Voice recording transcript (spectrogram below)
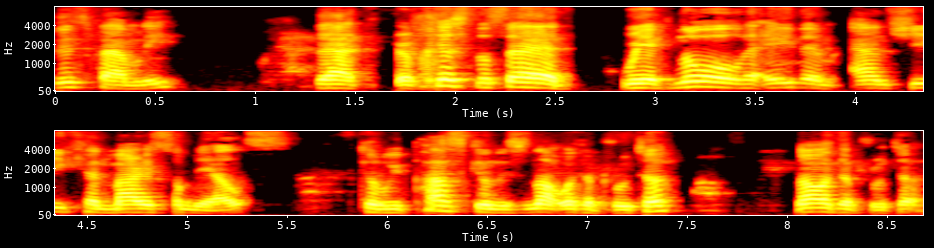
this family that Rav Chisda said we ignore the Adam and she can marry somebody else because we pass him this is not with a pruta, not with a pruta.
